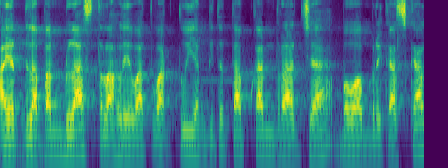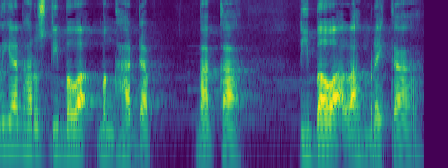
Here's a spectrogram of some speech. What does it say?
Ayat 18 telah lewat waktu yang ditetapkan raja bahwa mereka sekalian harus dibawa menghadap. Maka dibawalah mereka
